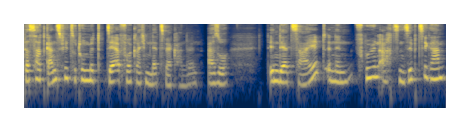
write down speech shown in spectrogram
das hat ganz viel zu tun mit sehr erfolgreichem Netzwerkhandeln. Also in der Zeit, in den frühen 1870ern,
